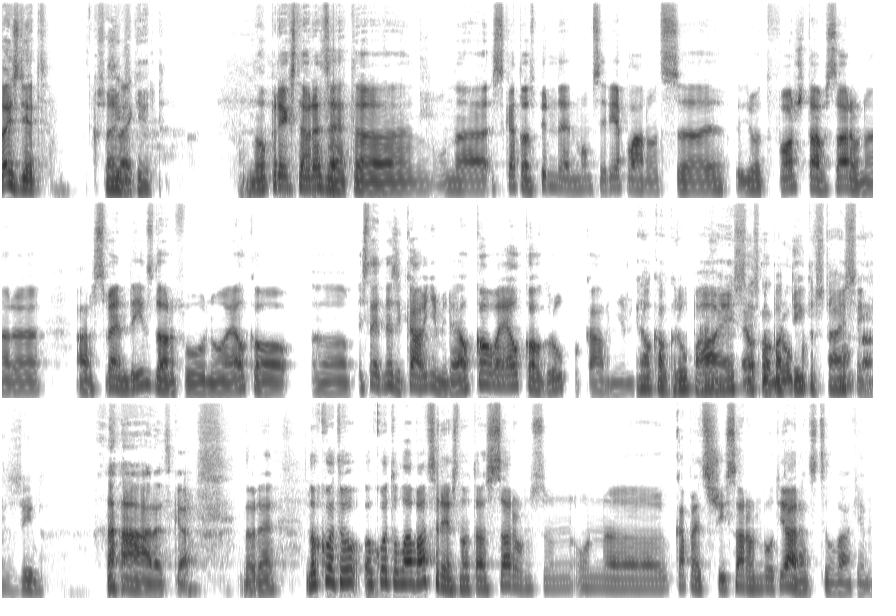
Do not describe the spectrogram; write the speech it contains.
Sveiks, Girt! Sveiks, Girt! Nu, prieks tev redzēt. Un, skatos, pirmdien mums ir ieplānots ļoti forša saruna ar, ar Svenu Dīnsdorfu no Elko. Es teicu, nezinu, kā viņam ir Elko vai Elko grupa. Kā viņam ir? Elko grupa, AS. Es nu pat titrus taisīju, zinu. Haha, redz, kā. Nu, re. nu, ko, tu, ko tu labi atceries no tās sarunas un, un uh, kāpēc šī saruna būtu jāredz cilvēkiem?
